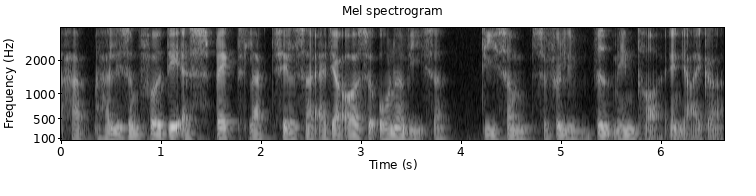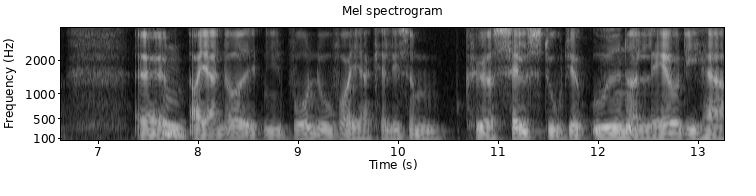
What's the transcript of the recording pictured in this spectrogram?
har, har ligesom fået det aspekt lagt til sig, at jeg også underviser de, som selvfølgelig ved mindre, end jeg gør. Øh, mm. Og jeg er nået et niveau nu, hvor jeg kan ligesom køre selvstudie uden at lave de her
